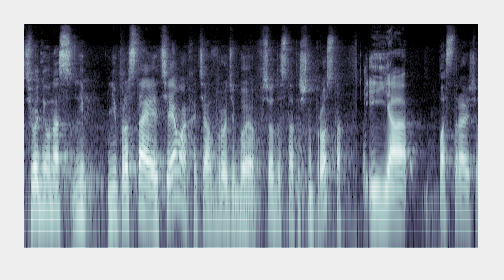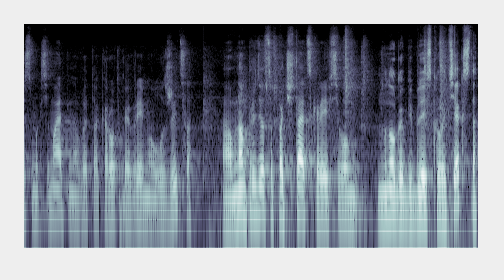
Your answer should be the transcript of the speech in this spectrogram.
Сегодня у нас не, непростая тема, хотя вроде бы все достаточно просто. И я постараюсь сейчас максимально в это короткое время уложиться. А, нам придется почитать, скорее всего, много библейского текста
